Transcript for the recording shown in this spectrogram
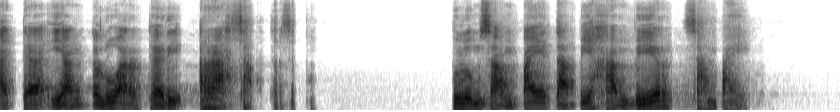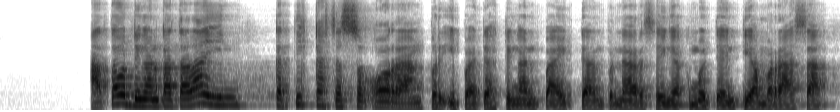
ada yang keluar dari rasa tersebut. Belum sampai tapi hampir sampai. Atau dengan kata lain, ketika seseorang beribadah dengan baik dan benar sehingga kemudian dia merasa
